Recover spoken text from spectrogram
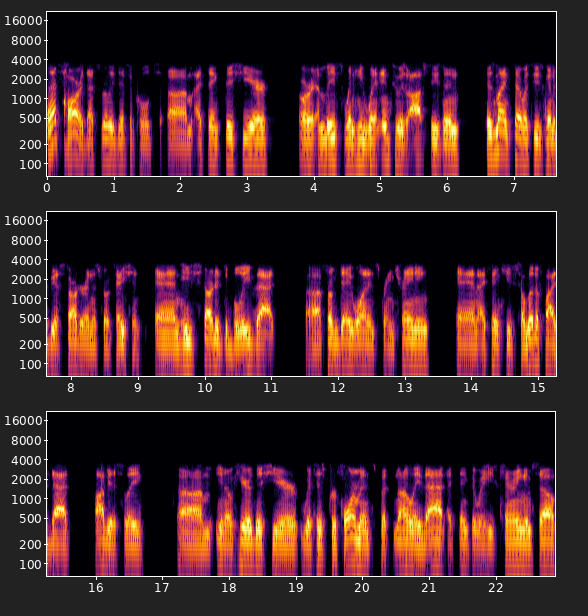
That's hard. That's really difficult. Um, I think this year, or at least when he went into his off season, his mindset was he's going to be a starter in this rotation, and he started to believe that uh, from day one in spring training. And I think he's solidified that, obviously, um, you know, here this year with his performance. But not only that, I think the way he's carrying himself,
